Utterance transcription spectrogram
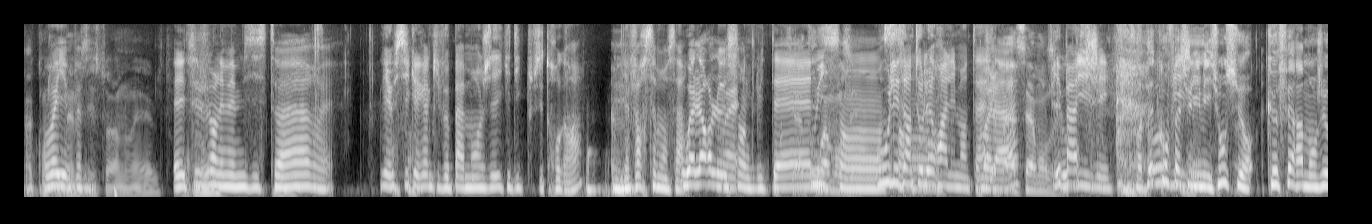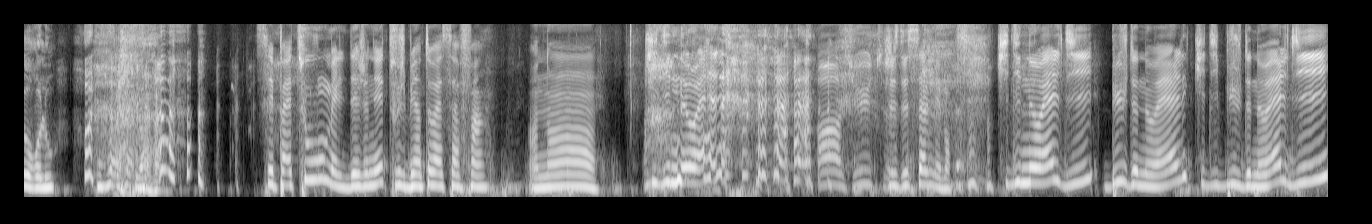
Raconte Ouais, les il y a mêmes pas- histoires à Noël. Et toujours les mêmes histoires. ouais. Il y a aussi quelqu'un qui veut pas manger et qui dit que tout c'est trop gras. Il y a forcément ça. Ou alors le Ouais. sans gluten, Oui. sans. Ou les intolérants alimentaires. Voilà. assez à manger. J'ai pas Obligé. Peut-être qu'on fasse une émission sur que faire à manger au relou. C'est pas tout, mais le déjeuner touche bientôt à sa fin. Oh non Qui dit Noël Oh zut. J'étais seule, mais bon. Qui dit Noël dit bûche de Noël. Qui dit bûche de Noël dit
